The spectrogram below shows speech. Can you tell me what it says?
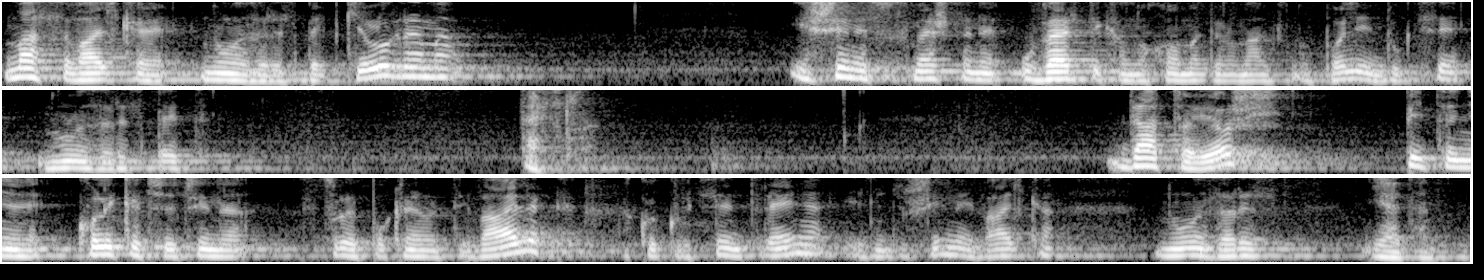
Masa valjka je 0,5 kg i šine su smeštene u vertikalno homogeno magnetno polje indukcije 0,5 Tesla. Dato još, pitanje je kolika će čina struje pokrenuti valjak, ako je koeficijent trenja između šine i valjka 0,1.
